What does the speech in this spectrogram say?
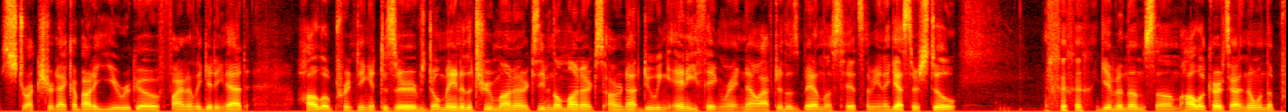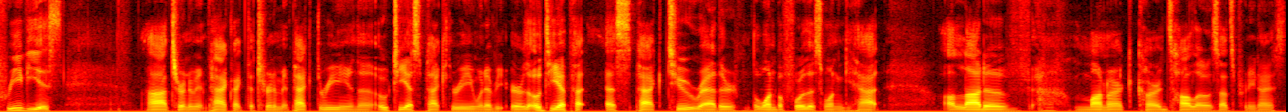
structure deck about a year ago, finally getting that holo printing it deserves. Domain of the True Monarchs, even though Monarchs are not doing anything right now after those ban list hits. I mean, I guess they're still giving them some holo cards. I know in the previous uh, tournament pack, like the tournament pack 3 and the OTS pack 3, whatever, or the OTS pack 2, rather, the one before this one had a lot of Monarch cards holo, so that's pretty nice.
